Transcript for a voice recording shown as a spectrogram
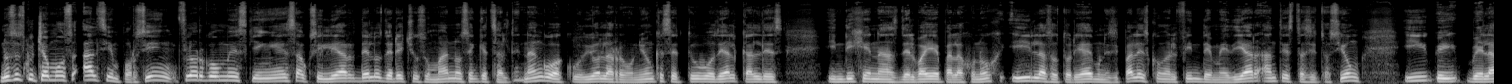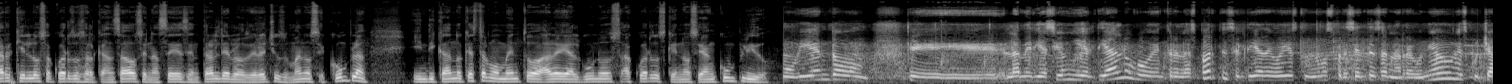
Nos escuchamos al 100%. Flor Gómez, quien es auxiliar de los derechos humanos en Quetzaltenango, acudió a la reunión que se tuvo de alcaldes indígenas del Valle de Palajunuj y las autoridades municipales con el fin de mediar ante esta situación y velar que los acuerdos alcanzados en la sede central de los derechos humanos se cumplan, indicando que hasta el momento hay algunos acuerdos que no se han cumplido. Moviendo eh, la mediación y el diálogo entre las partes. El día de hoy estuvimos presentes en la reunión, escuchamos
